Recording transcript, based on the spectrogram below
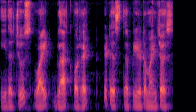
either choose white, black or red. It is the predetermined choice.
